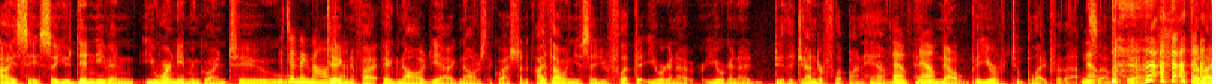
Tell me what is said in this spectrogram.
I see. So you didn't even you weren't even going to I didn't acknowledge it. dignify acknowledge yeah acknowledge the question. I thought when you said you flipped it, you were gonna you were gonna do the gender flip on him. Oh, no. No, but you were too polite for that. No. So, yeah, but I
